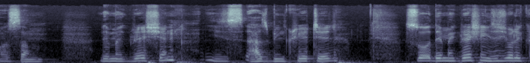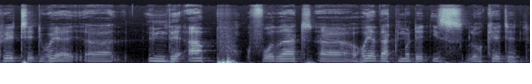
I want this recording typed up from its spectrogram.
Awesome. The migration is has been created. So the migration is usually created where uh, in the app for that uh, where that model is located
